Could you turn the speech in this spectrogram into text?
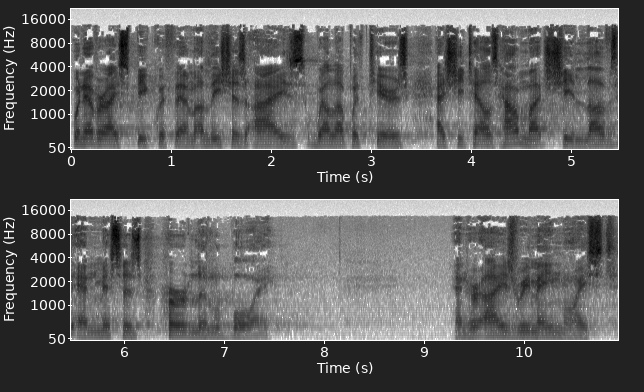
Whenever I speak with them, Alicia's eyes well up with tears as she tells how much she loves and misses her little boy. And her eyes remain moist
